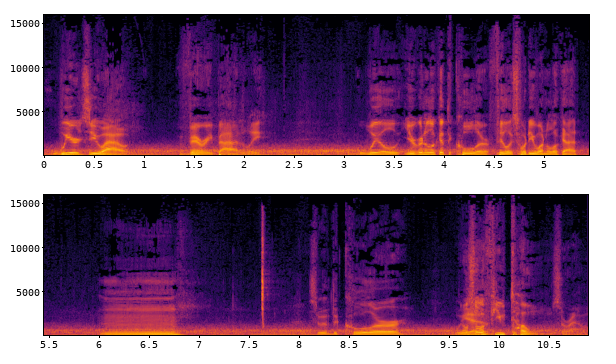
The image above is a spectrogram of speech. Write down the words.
weirds you out very badly. Will, you're going to look at the cooler. Felix, what do you want to look at? Mm. So we have the cooler. We also, have, a few tomes around.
